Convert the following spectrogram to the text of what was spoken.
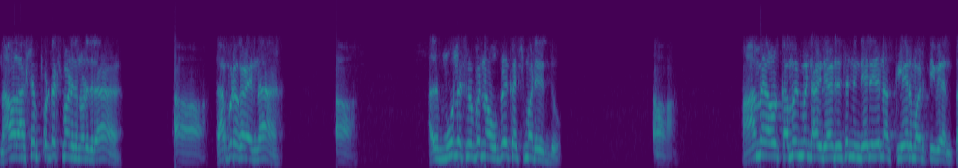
ನಾವು ಅಷ್ಟೇ ಪ್ರೊಟೆಕ್ಟ್ ಮಾಡಿದ್ವಿ ನೋಡಿದ್ರಾ? ಹಾ ರ್ಯಾಪಿಡೋ ಕಡೆಯಿಂದ? ಹಾ. ಅದು ಮೂರು ಲಕ್ಷ ರೂಪಾಯಿ ನಾವು ಒಬ್ಬರೇ ಖರ್ಚು ಮಾಡಿದ್ದು. ಹಾ. ಆಮೇಲೆ ಅವ್ರು ಕಮಿಟ್ಮೆಂಟ್ ಆಗಿದೆ ಎರಡು ದಿವಸ ನಿಂದು ಏನಿದೆ ನಾವು ಕ್ಲಿಯರ್ ಮಾಡ್ತೀವಿ ಅಂತ.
